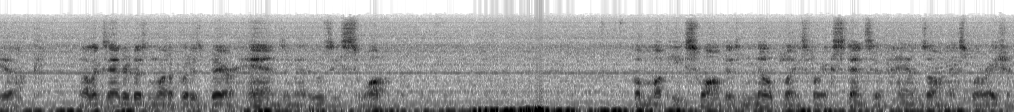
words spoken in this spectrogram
Yuck. Alexander doesn't want to put his bare hands in that oozy swamp. The mucky swamp is no place for extensive hands-on exploration.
